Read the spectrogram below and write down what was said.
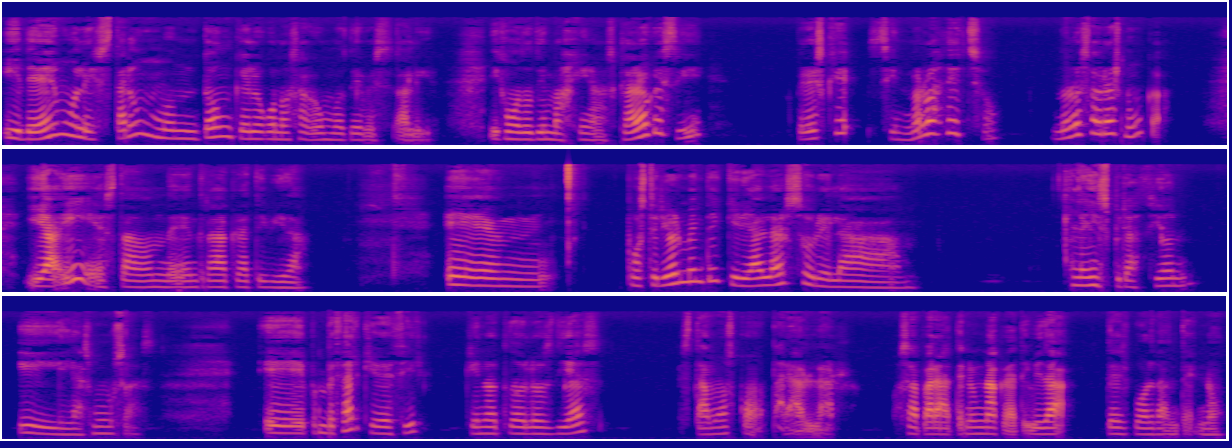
Y debe molestar un montón que luego no salga como debe salir. Y como tú te imaginas. Claro que sí. Pero es que si no lo has hecho, no lo sabrás nunca. Y ahí está donde entra la creatividad. Em, posteriormente quería hablar sobre la, la inspiración y las musas. Eh, para empezar, quiero decir que no todos los días estamos como para hablar, o sea, para tener una creatividad desbordante. No,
